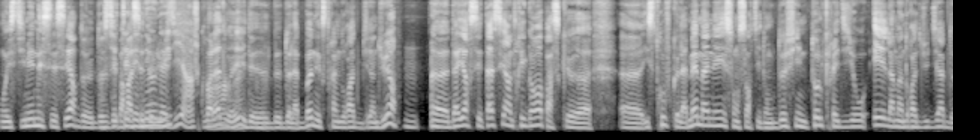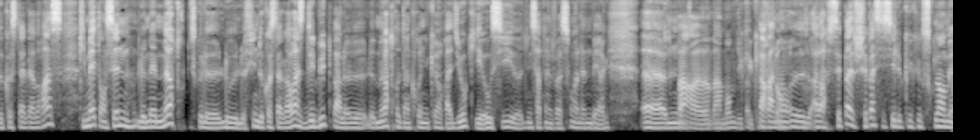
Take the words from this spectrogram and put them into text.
ont estimé nécessaire de, de se débarrasser des de lui. hein, je crois. Voilà, hein, oui, ouais. de, de- de la bonne extrême droite bien dure. Mm. Euh, D'ailleurs, c'est assez intrigant parce que euh, il se trouve que la même année sont sortis donc deux films, Talk Radio et La main droite du diable de Costa Gavras, qui mettent en scène le même meurtre, puisque le, le- le film de Costa Gavras débute par le, le meurtre d'un chroniqueur radio qui est aussi euh, d'une certaine façon Alan Berg. Par un membre du Ku Klux Klan. alors, je sais pas, je sais pas si c'est le Ku Klux Klan, mais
